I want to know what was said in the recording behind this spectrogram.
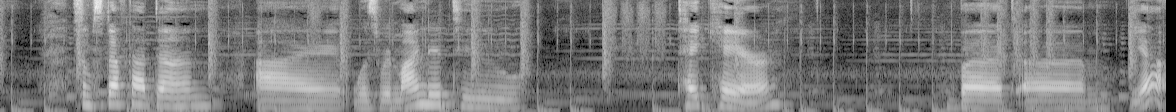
some stuff got done. I was reminded to take care, but um, yeah,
